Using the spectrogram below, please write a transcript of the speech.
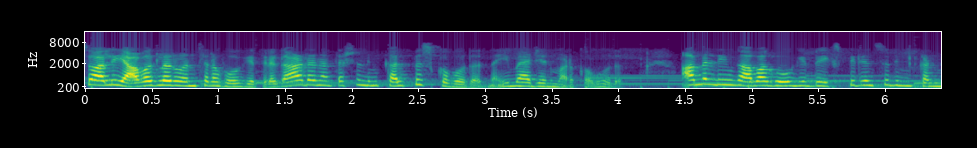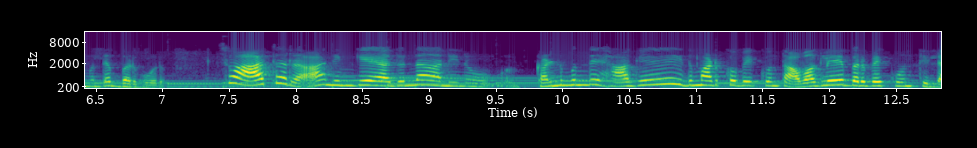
ಸೊ ಅಲ್ಲಿ ಯಾವಾಗಲಾರು ಒಂದು ಸಲ ಹೋಗಿರ್ತಾರೆ ಗಾರ್ಡನ್ ಅಂದ ತಕ್ಷಣ ನಿಮ್ಗೆ ಕಲ್ಪಿಸ್ಕೋಬೋದು ಅದನ್ನ ಇಮ್ಯಾಜಿನ್ ಮಾಡ್ಕೋಬೋದು. ಆಮೇಲೆ ನಿಮ್ಗೆ ಆವಾಗ ಹೋಗಿದ್ದು ಎಕ್ಸ್ಪೀರಿಯನ್ಸು ನಿಮ್ಮ ಕಣ್ಮುಂದೆ ಬರ್ಬೋದು. ಸೊ ಆ ಥರ ನಿಮಗೆ ಅದನ್ನು ನೀನು ಮುಂದೆ ಹಾಗೇ ಇದು ಮಾಡ್ಕೋಬೇಕು ಅಂತ ಆವಾಗಲೇ ಬರಬೇಕು ಅಂತಿಲ್ಲ.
